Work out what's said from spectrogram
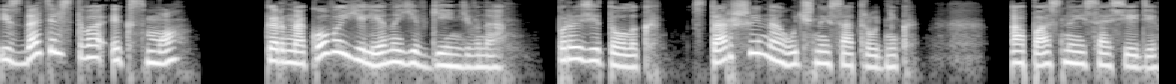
Издательство «Эксмо». Корнакова Елена Евгеньевна. Паразитолог. Старший научный сотрудник. Опасные соседи.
